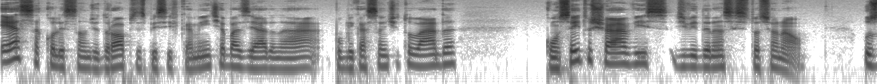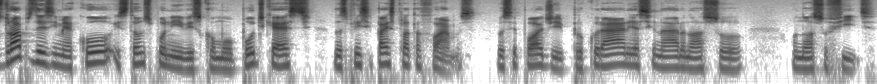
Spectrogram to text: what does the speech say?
Essa coleção de drops especificamente é baseada na publicação intitulada Conceitos Chaves de Liderança Situacional. Os drops da Eximiaco estão disponíveis como podcast nas principais plataformas. Você pode procurar e assinar o nosso, o nosso feed.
